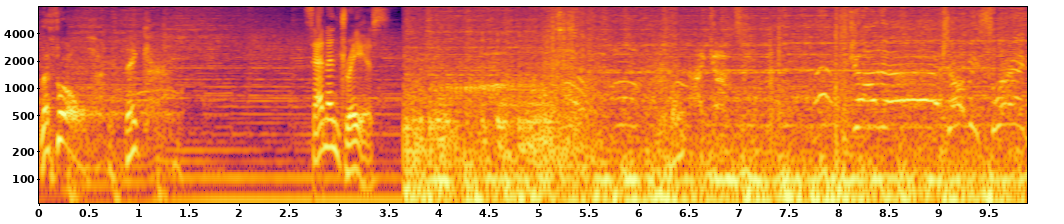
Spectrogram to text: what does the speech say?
Let's roll. You think? San Andreas, swing!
